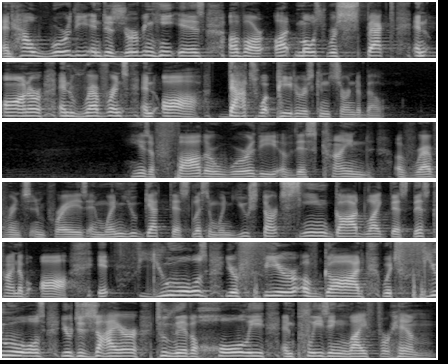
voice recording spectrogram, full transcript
and how worthy and deserving He is of our utmost respect and honor and reverence and awe. That's what Peter is concerned about. He is a father worthy of this kind of reverence and praise. And when you get this, listen, when you start seeing God like this, this kind of awe, it fuels your fear of God, which fuels your desire to live a holy and pleasing life for Him.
